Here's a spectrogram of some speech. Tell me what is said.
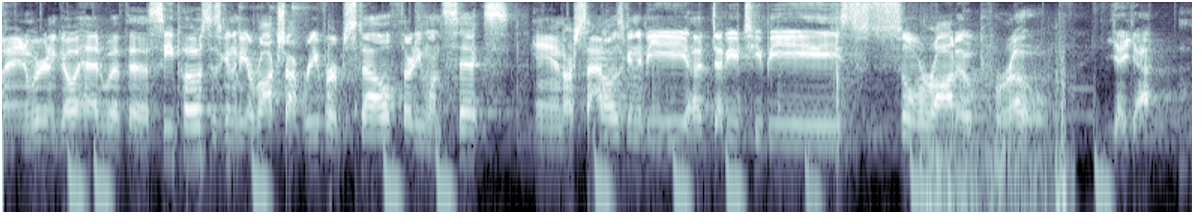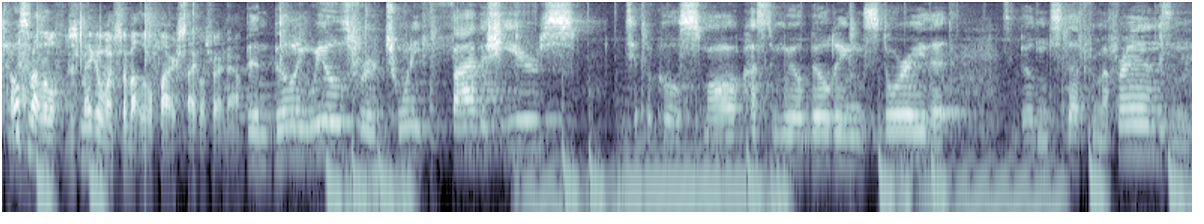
And we're going to go ahead with the C post is going to be a RockShox Reverb Stealth 31.6. And our saddle is going to be a WTB Silverado Pro. Yeah, yeah. Tell us about little, just make a bunch about little fire cycles right now. Been building wheels for 25-ish years. Typical small custom wheel building story that is building stuff for my friends and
